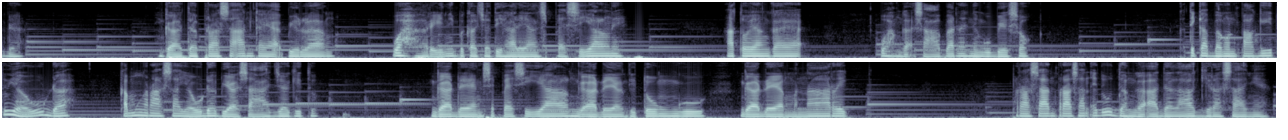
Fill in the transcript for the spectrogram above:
ada. Nggak ada perasaan kayak bilang, wah hari ini bakal jadi hari yang spesial nih. Atau yang kayak, wah nggak sabar nih nunggu besok. Ketika bangun pagi itu ya udah, kamu ngerasa ya udah biasa aja gitu. Nggak ada yang spesial, nggak ada yang ditunggu, nggak ada yang menarik. Perasaan-perasaan itu udah nggak ada lagi rasanya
